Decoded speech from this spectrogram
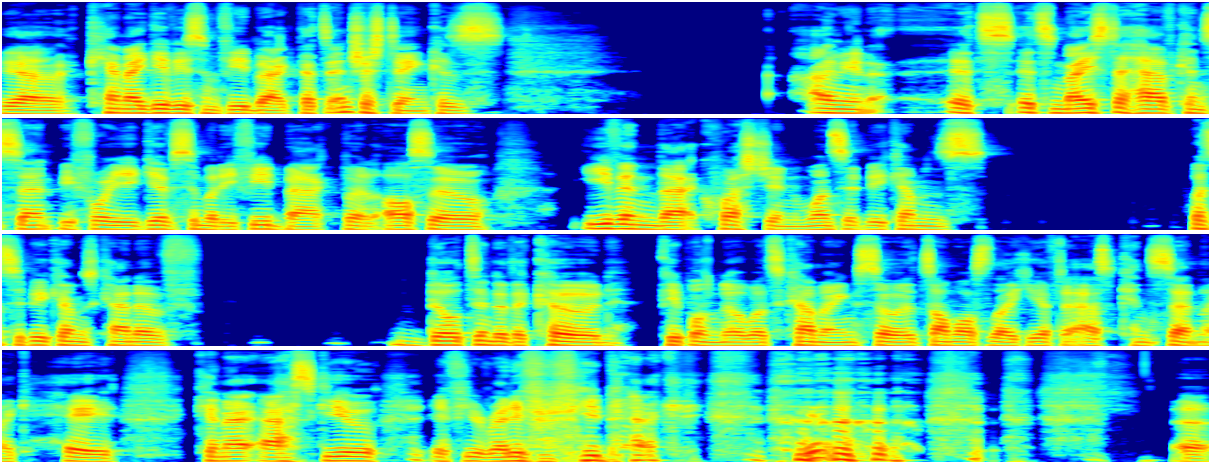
Yeah. Can I give you some feedback? That's interesting because I mean, it's, it's nice to have consent before you give somebody feedback, but also even that question, once it becomes, once it becomes kind of built into the code people know what's coming. So it's almost like you have to ask consent like hey can i ask you if you're ready for feedback? Yeah. uh,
